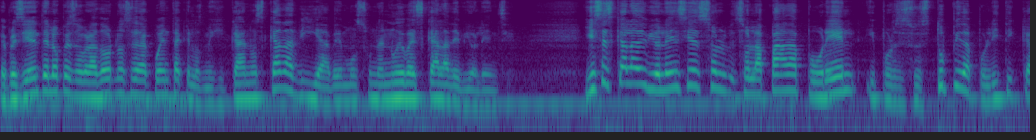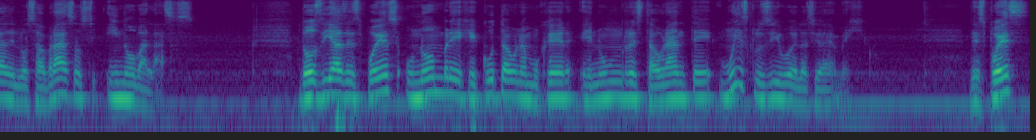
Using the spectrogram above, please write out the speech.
El presidente López Obrador no se da cuenta que los mexicanos cada día vemos una nueva escala de violencia. Y esa escala de violencia es solapada por él y por su estúpida política de los abrazos y no balazos. Dos días después, un hombre ejecuta a una mujer en un restaurante muy exclusivo de la Ciudad de México. Después,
